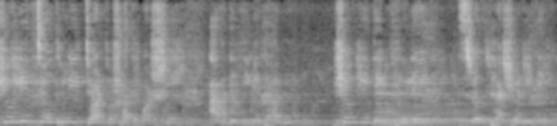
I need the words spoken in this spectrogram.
সলিল চৌধুরীর জন্ম শতবর্ষে আমাদের নিবেদন সঙ্গীতের ফুলে শ্রদ্ধা শরীরে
